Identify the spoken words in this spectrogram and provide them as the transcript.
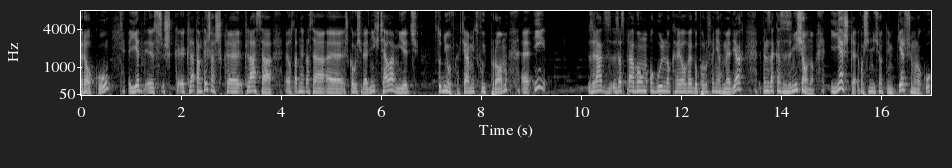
roku jed, szk, tamtejsza szk, klasa, ostatnia klasa e, szkoły średniej chciała mieć studniówkę, chciała mieć swój prom e, i za sprawą ogólnokrajowego poruszenia w mediach ten zakaz zniesiono. I jeszcze w 1981 roku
